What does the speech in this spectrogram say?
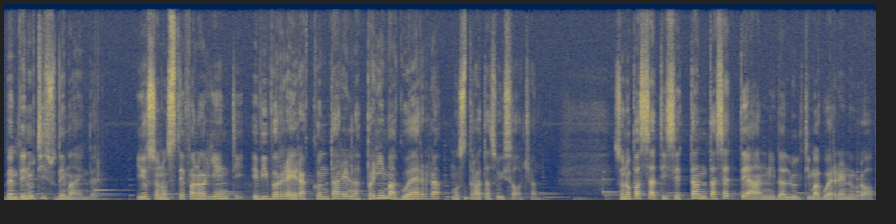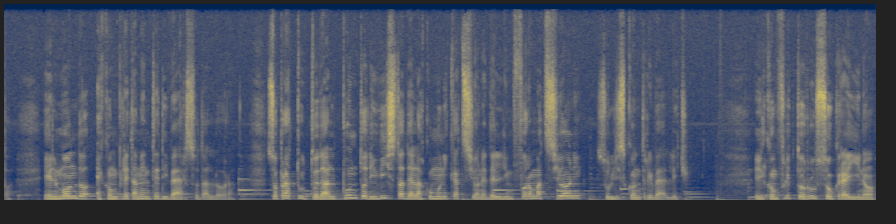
Benvenuti su The Minder. Io sono Stefano Orienti e vi vorrei raccontare la prima guerra mostrata sui social. Sono passati 77 anni dall'ultima guerra in Europa e il mondo è completamente diverso da allora, soprattutto dal punto di vista della comunicazione delle informazioni sugli scontri bellici. Il conflitto russo-ucraino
